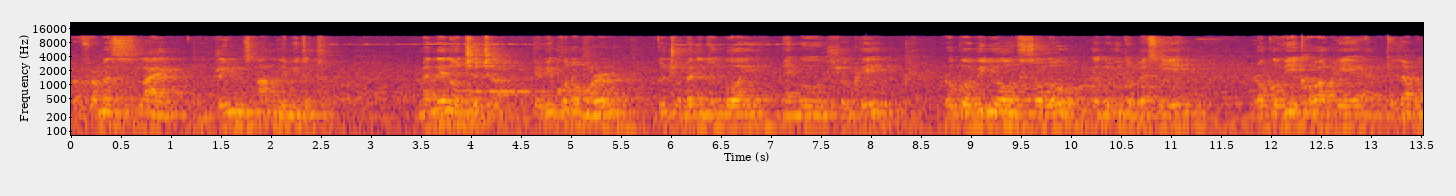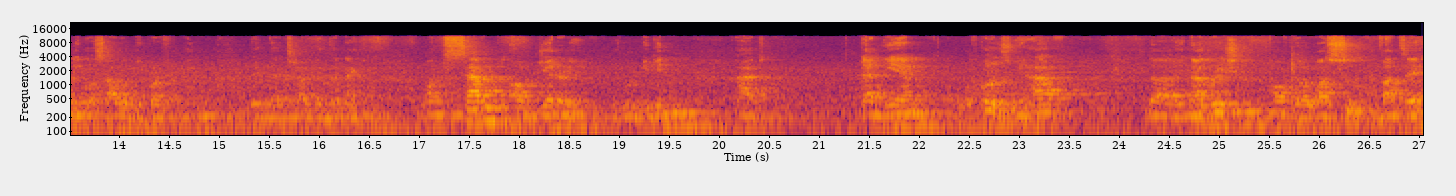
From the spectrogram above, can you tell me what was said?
performers like Dreams Unlimited, Meneno Chicha, Tevi Konomor, Duchobeni Tungoi, Mengu Shokri, Rokovinyo Solo, Gaduvito Pesi, Rokovi Kawakri, and Kijabuli Kosa will be performing during the extravaganza night. On 7th of January, it will begin at 10 a.m. Of course, we have the inauguration of the Wasu Badze.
